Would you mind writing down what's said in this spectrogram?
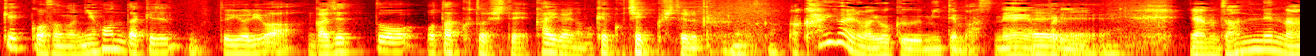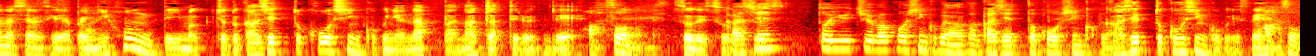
結構その日本だけというよりはガジェットオタクとして海外のも結構チェックしてるってことですか？あ海外のはよく見てますねやっぱり、えいやあの残念な話なんですけどやっぱり日本って今ちょっとガジェット後進国にはなっぱなっちゃってるんで。ーあそうなんですそうですそうです。ガジェット YouTuber 更新国なのかガジェット更新国なのか？ガジェット後進国ですね。あそう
